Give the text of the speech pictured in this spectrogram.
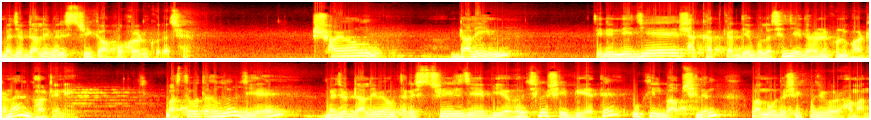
মেজর ডালিমের স্ত্রীকে অপহরণ করেছে। স্বয়ং ডালিম, তিনি নিজে সাক্ষাৎকার দিয়ে বলেছেন যে এই ধরনের কোনো ঘটনা ঘটেনি। বাস্তবতা হলো যে মেজর ডালিম এবং তার স্ত্রীর যে বিয়ে হয়েছিল, সেই বিয়েতে উকিল বাপ ছিলেন বঙ্গবন্ধু শেখ মুজিবুর রহমান।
